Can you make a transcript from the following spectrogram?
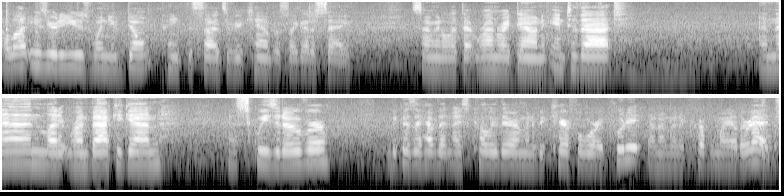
A lot easier to use when you don't paint the sides of your canvas, I gotta say. So I'm gonna let that run right down into that. And then let it run back again. And squeeze it over. Because I have that nice color there I'm to be careful where I put it and I'm to cover my other edge.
